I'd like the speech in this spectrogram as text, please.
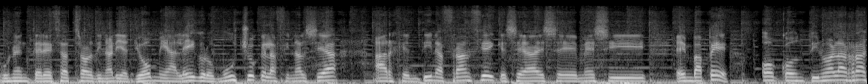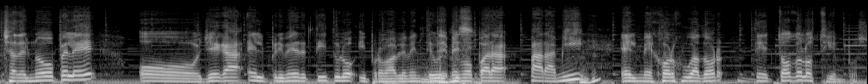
una entereza extraordinaria. Yo me alegro mucho que la final sea Argentina-Francia y que sea ese Messi-Mbappé. O continúa la racha del nuevo Pelé o llega el primer título y probablemente último para para mí el mejor jugador de todos los tiempos.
